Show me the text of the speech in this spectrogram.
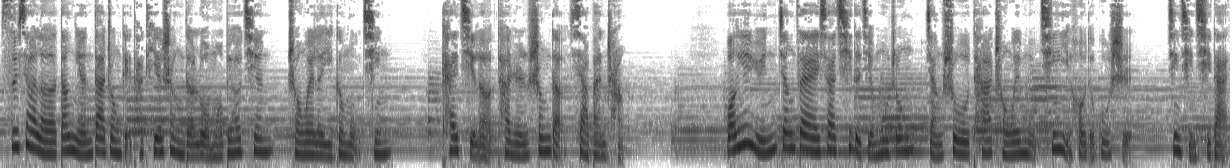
撕下了当年大众给他贴上的裸模标签，成为了一个母亲，开启了他人生的下半场。王烟云将在下期的节目中讲述她成为母亲以后的故事，敬请期待。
